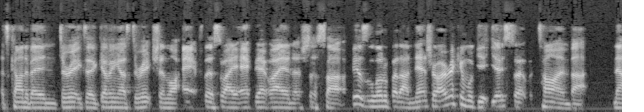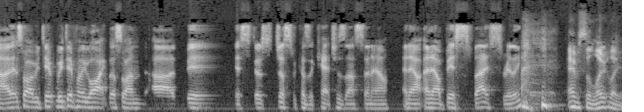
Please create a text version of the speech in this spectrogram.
it's kind of been director giving us direction like act this way, act that way, and it's just uh, it feels a little bit unnatural. I reckon we'll get used to it with time, but no, that's why we de- we definitely like this one uh, best, just just because it catches us in our in our in our best space, really. absolutely,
